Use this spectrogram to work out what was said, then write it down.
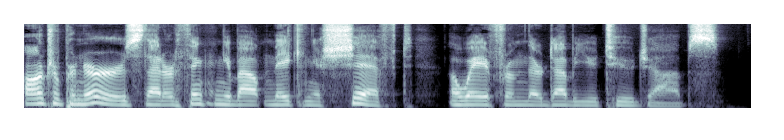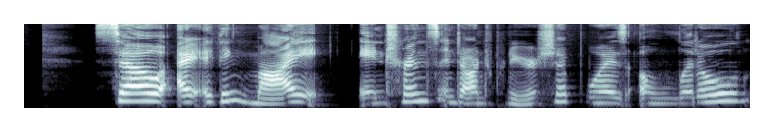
entrepreneurs that are thinking about making a shift away from their W 2 jobs. So I, I think my entrance into entrepreneurship was a little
